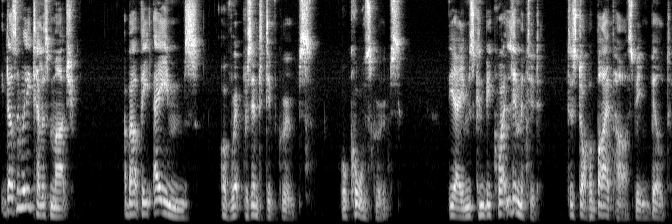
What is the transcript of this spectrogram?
it doesn't really tell us much about the aims of representative groups or cause groups. The aims can be quite limited to stop a bypass being built,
